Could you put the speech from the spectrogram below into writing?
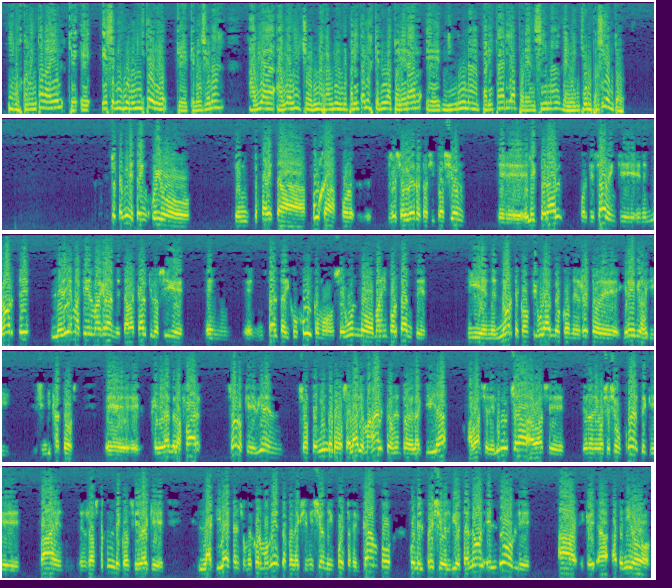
y nos comentaba él que eh, ese mismo ministerio que, que mencionás había, había dicho en una reunión de paritarias que no iba a tolerar eh, ninguna paritaria por encima del 21%. Esto también está en juego en toda esta puja por resolver nuestra situación eh, electoral, porque saben que en el norte Ledesma, que es el más grande, Tabacal, que lo sigue en, en Salta y Jujuy como segundo más importante, y en el norte configurando con el resto de gremios y sindicatos eh, generando la FARC, son los que vienen sosteniendo los salarios más altos dentro de la actividad a base de lucha, a base de una negociación fuerte que va en, razón de considerar que la actividad está en su mejor momento con la exhibición de impuestos del campo, con el precio del bioetanol, el doble ha, que ha, ha tenido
